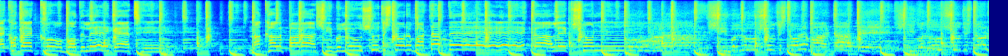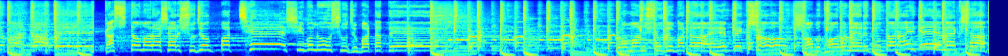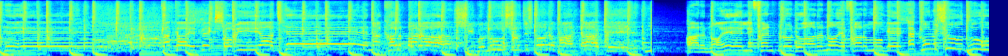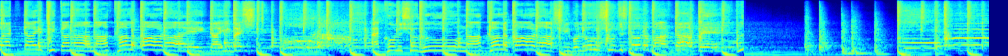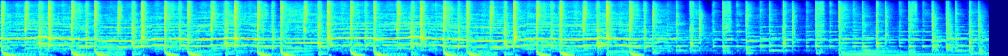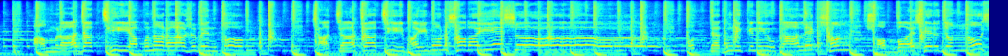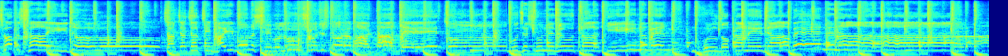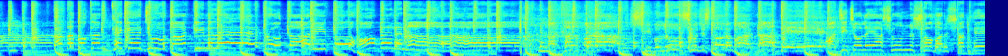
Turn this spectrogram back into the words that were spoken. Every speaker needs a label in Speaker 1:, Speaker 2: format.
Speaker 1: দেখো দেখো, বদলে গেছে। নাখাল পাড়া শিবলু সুজ স্টোর বাটাতে কালেকশন কাস্টমার আসার সুযোগ পাচ্ছে, শিবলু, সুজ বাটাতে। প্রমাণ সুজ বাটা এপেক্স সব ধরনের জুতার আইটেম একসাথে। কাকা এপেক ছবি আছে নাখাল পাড়া শিবলু সুজ স্টোর বাটাতে আর নয় এলিফ্যান্ট রোড, আর নয় ফার্মোগেট এখন শুধু একটাই ঠিকানা, না খাল পাড়া এইটাই বেস্ট এখন শুধু না খাল পাড়া শিবলু সুজ আমরা যাচ্ছি, আপনারা আসবেন তো। চাচা, চাচি ভাই বোন সবাই এসো। অত্যাধুনিক নিউ কালেকশন সব বয়সের জন্য সব সাইজ। চাচা, চাচি ভাই বোন শিবলু সুজস্তর ভাটাতে চল। বুঝে শুনে জুতা কিনবেন, ভুল দোকানে যাবেন। চলে আসুন সবার সাথে।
